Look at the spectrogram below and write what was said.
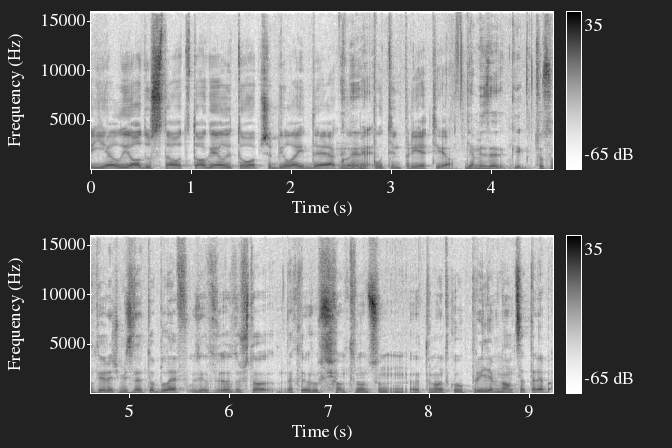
Je li odustao od toga, je li to uopće bila ideja koju je Putin prijetio? Ja mislim da, to sam htio reći, mislim da je to blef, zato što dakle, u Rusiji u ovom trenutku, trenutku priljev novca treba.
